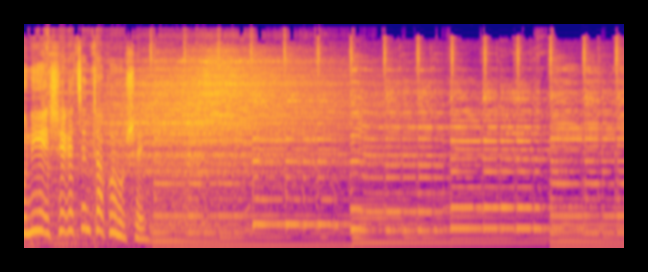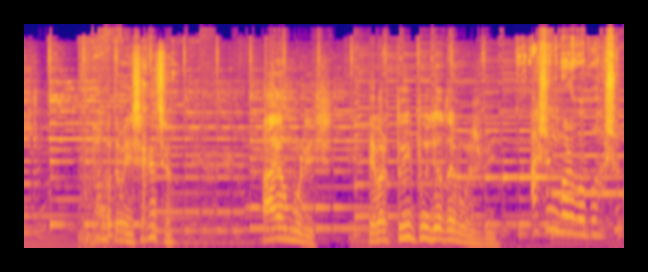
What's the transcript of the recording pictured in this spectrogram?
উনি এসে গেছেন ঠাকুরমশাই। বাবা তুমি এসে গেছো? আয় অমরিস এবার তুই পুজোতে বসবি। আসুন বড়বাবু আসুন।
